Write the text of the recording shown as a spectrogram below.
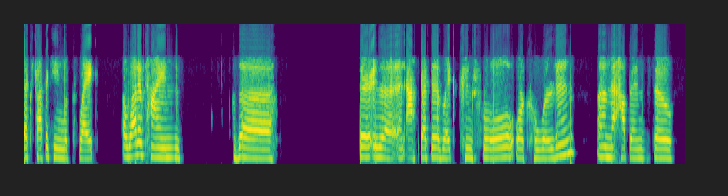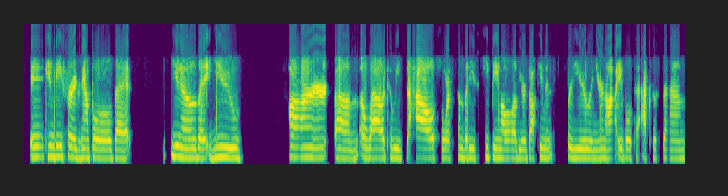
sex trafficking looks like. A lot of times, the there is a, an aspect of like control or coercion um, that happens. So it can be, for example, that you know that you aren't um, allowed to leave the house, or somebody's keeping all of your documents for you, and you're not able to access them.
